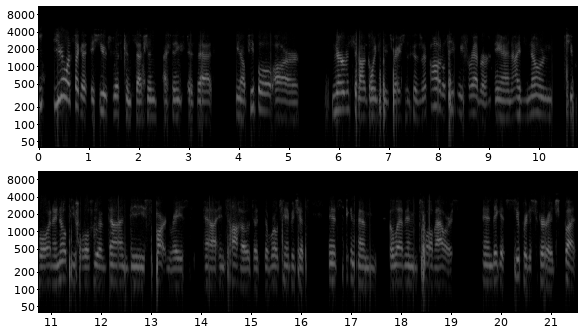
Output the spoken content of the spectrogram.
You- know what's like a, a huge misconception, I think, is that, you know, people are nervous about going to these races because they're like, oh, it'll take me forever. And I've known people, and I know people who have done the Spartan race uh, in Tahoe, the, the World Championships, and it's taken them 11, 12 hours, and they get super discouraged. But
